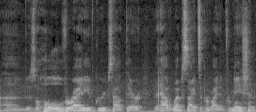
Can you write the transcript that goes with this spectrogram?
Um, there's a whole variety of groups out there that have websites that provide information.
